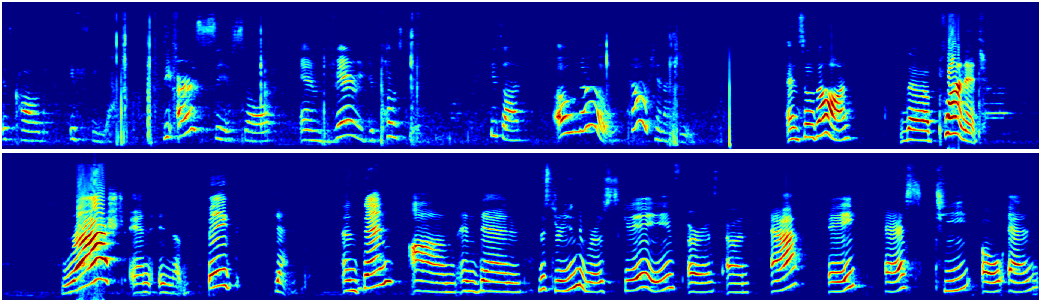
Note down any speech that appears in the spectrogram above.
it's called Iphia. The Earth salt and very depositive. He thought, oh no, how can I do? And so then, the planet crashed and in a big dent. And then, um, and then Mr. Universe gave Earth an A A S T O N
